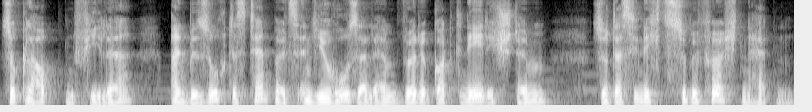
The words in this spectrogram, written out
So glaubten viele, ein Besuch des Tempels in Jerusalem würde Gott gnädig stimmen, so dass sie nichts zu befürchten hätten.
